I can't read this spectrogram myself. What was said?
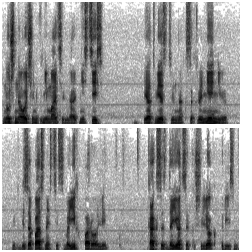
нужно очень внимательно отнестись и ответственно к сохранению и безопасности своих паролей. Как создается кошелек призм.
